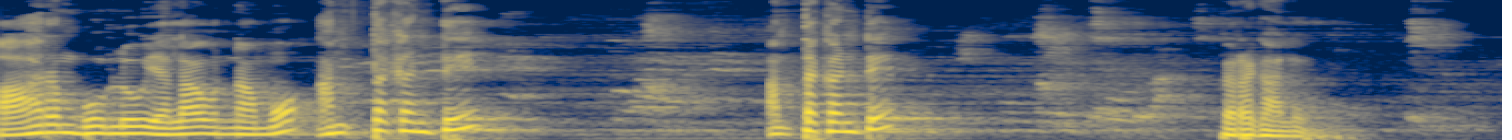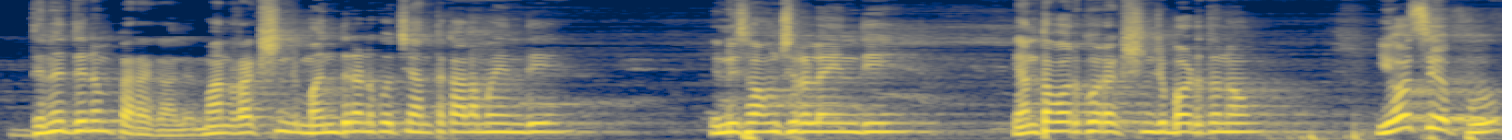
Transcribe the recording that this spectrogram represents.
ఆరంభంలో ఎలా ఉన్నామో అంతకంటే అంతకంటే పెరగాలి. దినదినం పెరగాలి. మన రక్షణ మందిరానికి వచ్చి ఎంతకాలం అయింది? ఎన్ని సంవత్సరాలు అయింది? ఎంతవరకు రక్షించబడుతున్నాం? యోసేపు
